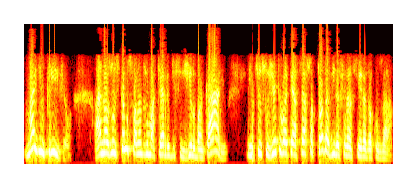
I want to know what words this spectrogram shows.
mais incrível. Ah, nós não estamos falando de uma quebra de sigilo bancário em que o sujeito vai ter acesso a toda a vida financeira do acusado.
